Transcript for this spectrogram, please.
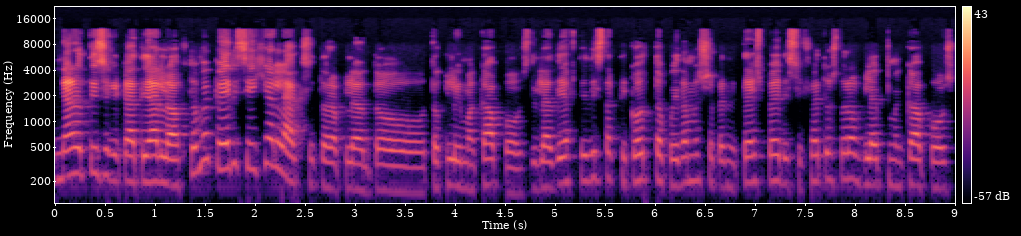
Να ρωτήσω και κάτι άλλο. Αυτό με πέρυσι έχει αλλάξει τώρα πλέον το, το κλίμα κάπως; Δηλαδή αυτή η διστακτικότητα που είδαμε στους επενδυτές πέρυσι, φέτος τώρα βλέπουμε κάπως.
